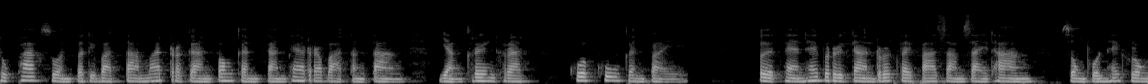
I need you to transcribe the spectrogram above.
ทุกภาคส่วนปฏิบัติตามมาตรการป้องกันการแพร่ระบาดต่างๆ อย่างเคร่งครัด ควบคู่กันไป เปิดแผนให้บริการรถไฟฟ้าสามสายทาง ส่งผลให้โครง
